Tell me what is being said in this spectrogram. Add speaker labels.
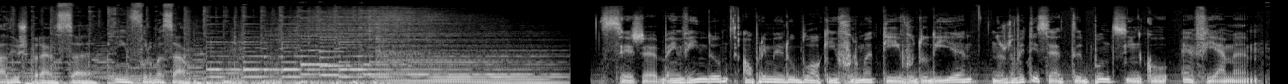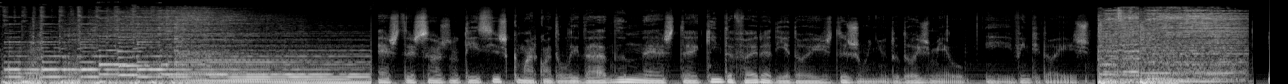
Speaker 1: Rádio Esperança. Informação.
Speaker 2: Seja bem-vindo ao primeiro bloco informativo do dia nos 97.5 FM. Estas são as notícias que marcam a atualidade nesta quinta-feira, dia 2 de junho de 2022.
